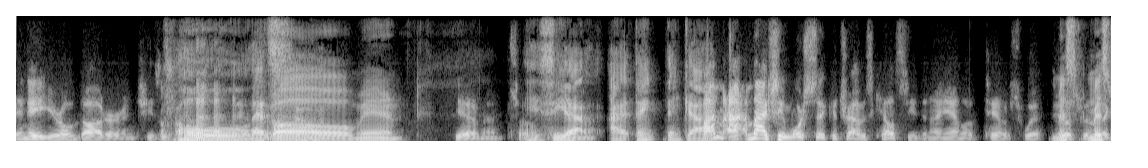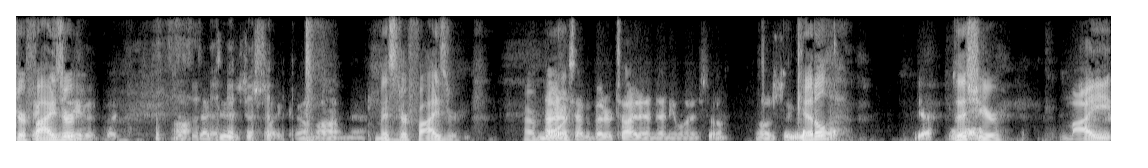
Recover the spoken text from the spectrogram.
An eight-year-old daughter, and she's. A, Oh, that's- Oh man, yeah, man. So you see, yeah. I, I thank thank God. I'm I'm actually more sick of Travis Kelce than I am of Taylor Swift. Taylor Mis- Swift, Mr. can take it or Pfizer? it, but oh, that dude is just like, come on, man. Mr. Pfizer, our boy. Niners have a better tight end anyway, so I'll just leave Kittle that. Yeah. this year. My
